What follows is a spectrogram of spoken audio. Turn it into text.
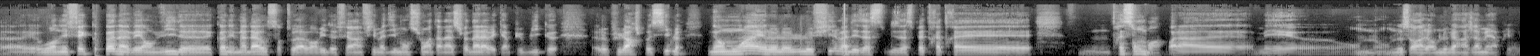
euh, où en effet Con avait envie de Con et Madhouse surtout avaient envie de faire un film à dimension internationale avec un public le plus large possible. Néanmoins, le, film a des aspects très très très sombres, voilà. euh, Mais euh, on, ne le saura, on ne le verra jamais a priori.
